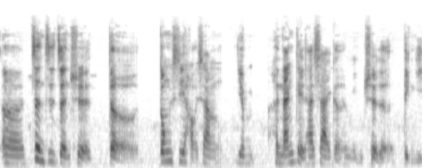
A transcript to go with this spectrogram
呃，政治正确的东西好像也。很难给他下一个很明确的定义，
